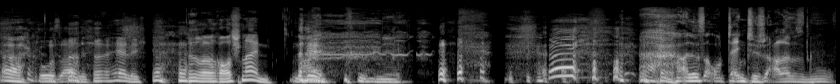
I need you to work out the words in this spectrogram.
Ah, großartig. Herrlich. Müssen wir das rausschneiden? Nein. nee. Ach, alles authentisch, alles gut.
